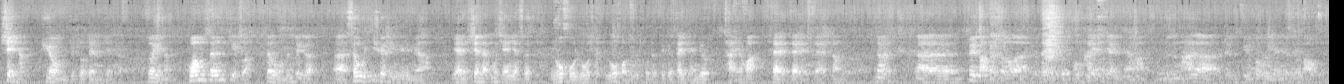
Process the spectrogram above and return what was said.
现象。需要我们去做这样的检测，所以呢，光声技术啊，在我们这个呃生物医学领域里面啊，也现在目前也是如火如荼、如火如荼的这个在研究产业化，在在在当中。那么呃最早的时候啊，就是从科研界里面哈，就是拿个就是比如说我研究这个老鼠的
